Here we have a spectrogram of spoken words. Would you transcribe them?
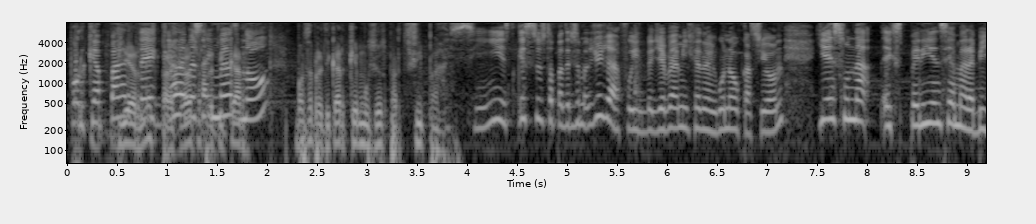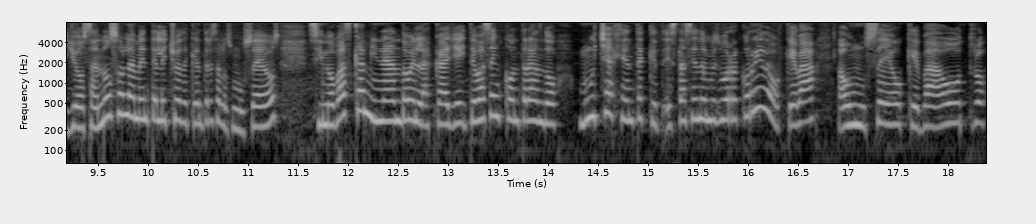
Porque aparte, cada vez hay más, ¿no? Vamos a platicar qué museos participan. Ay, sí, es que esto está padrísimo. Yo ya fui, me llevé a mi hija en alguna ocasión y es una experiencia maravillosa. No solamente el hecho de que entres a los museos, sino vas caminando en la calle y te vas encontrando mucha gente que está haciendo el mismo recorrido, que va a un museo, que va a otro.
